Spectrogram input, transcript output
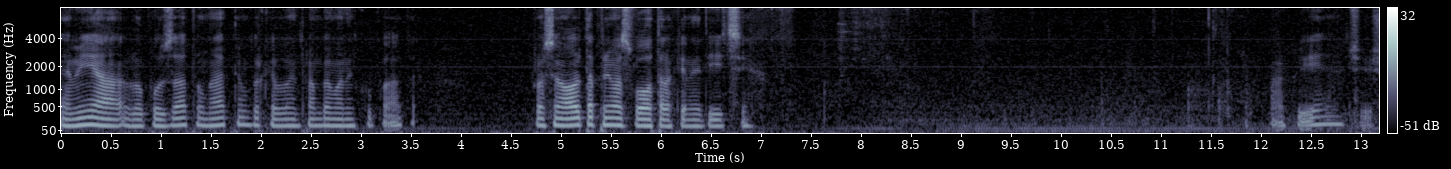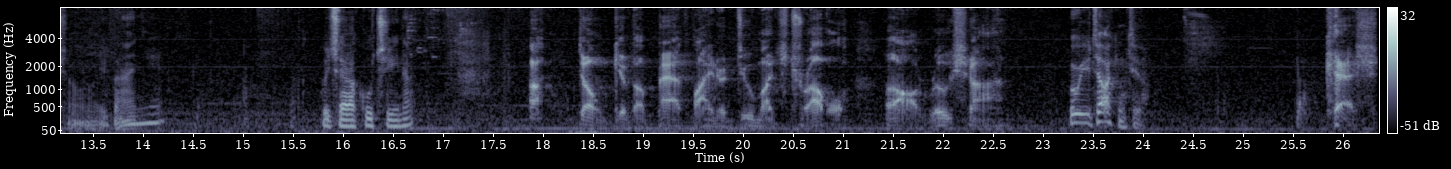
E mia l'ho posata un attimo perché avevo entrambe le mani occupate. Prossima volta prima svuotala che ne dici. Ah, qui ci sono i bagni. Qui c'è la cucina. Uh, don't give the Pathfinder too much trouble. Oh, Rushan. Who are you talking to? Kesh,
